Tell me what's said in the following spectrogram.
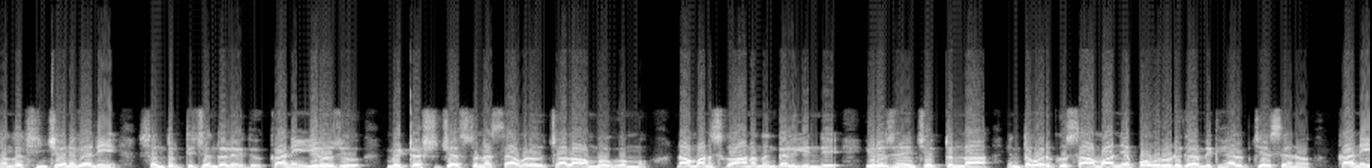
సందర్శించాను గాని సంతృప్తి చెందలేదు. కానీ ఈరోజు మీ ట్రస్ట్ చేస్తున్న సేవలు చాలా అమోఘము. నా మనసుకు ఆనందం కలిగింది. ఈరోజు నేను చెప్తున్న ఇంతవరకు సామాన్య పౌరుడిగా మీకు హెల్ప్ చేశాను. కానీ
